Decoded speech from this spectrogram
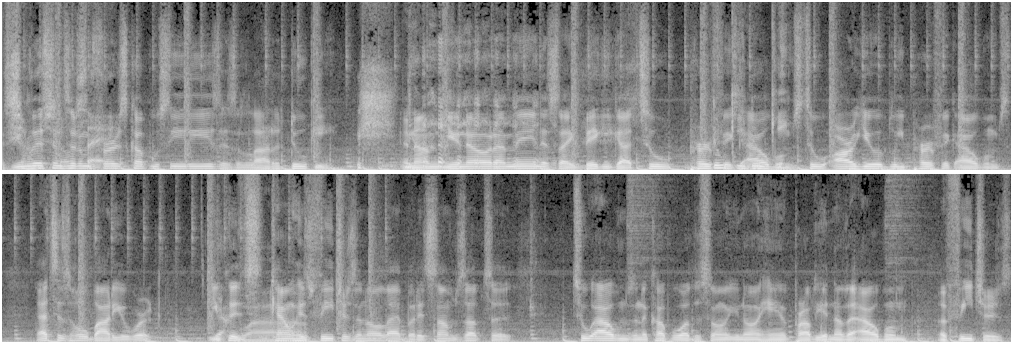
If you Some listen to them say. first couple CDs, there's a lot of dookie. And I'm, you know what I mean? It's like Biggie got two perfect Dookie, dookie. albums, two arguably perfect albums. That's his whole body of work. You Yeah. could Wow. count his features and all that, but it sums up to two albums and a couple other songs. You know, he probably another album of features.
